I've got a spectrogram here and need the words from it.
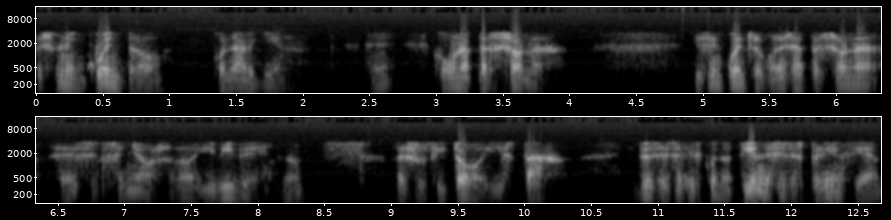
es un encuentro con alguien, ¿eh? con una persona. Y ese encuentro con esa persona es el Señor, ¿no? y vive, ¿no? resucitó y está. Entonces es, cuando tienes esa experiencia,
